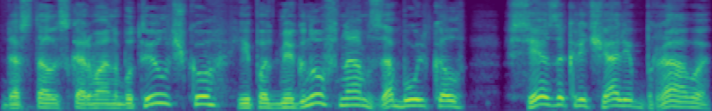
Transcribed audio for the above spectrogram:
достал из кармана бутылочку и, подмигнув нам, забулькал. Все закричали «Браво!»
